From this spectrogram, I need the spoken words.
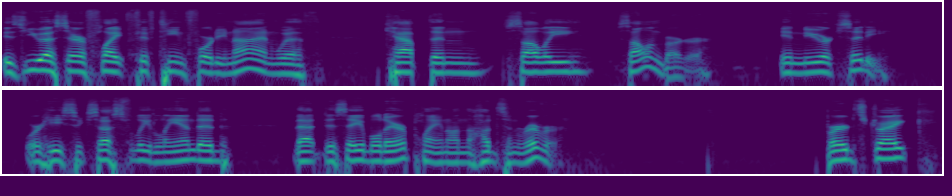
is U.S. Air Flight 1549 with Captain Sully Sullenberger in New York City, where he successfully landed that disabled airplane on the Hudson River. Bird strike,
